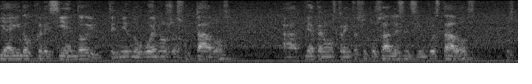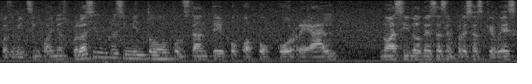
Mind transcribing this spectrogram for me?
y ha ido creciendo y teniendo buenos resultados. Ya tenemos 30 sucursales en 5 estados después de 25 años, pero ha sido un crecimiento constante, poco a poco, real. No ha sido de esas empresas que ves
